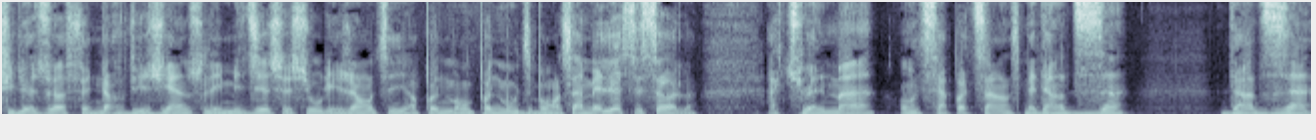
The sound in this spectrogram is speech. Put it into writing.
philosophe norvégienne sur les médias sociaux, les gens ont dit, pas de, pas de maudit bon sens. Mais là, c'est ça, là. Actuellement, on dit ça n'a pas de sens. Mais dans dix ans, dans dix ans,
